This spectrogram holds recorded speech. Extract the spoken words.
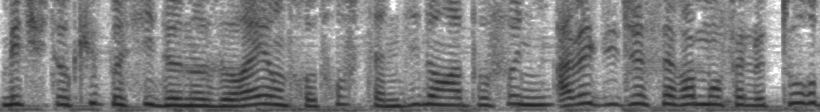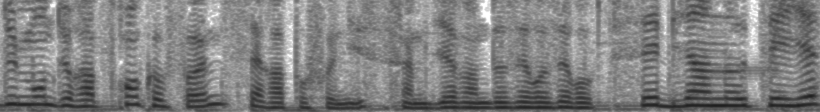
mais tu t'occupes aussi de nos oreilles. On te retrouve samedi dans Rapophonie. Avec DJ Serum, on fait le tour du monde du rap francophone. C'est Rapophonie, c'est samedi à 22h00. C'est bien noté. Yes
